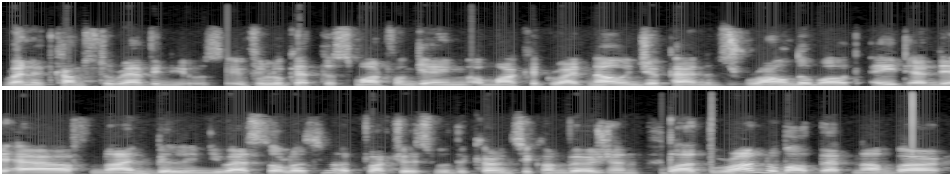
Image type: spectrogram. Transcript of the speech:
when it comes to revenues. If you look at the smartphone game market right now in Japan, it's round about eight and a half, nine billion US dollars. You know, it fluctuates with the currency conversion, but around about that number.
